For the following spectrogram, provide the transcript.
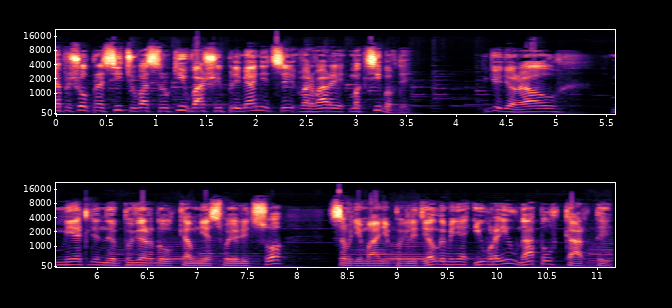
Я пришел просить у вас руки вашей племянницы Варвары Максимовны». Генерал медленно повернул ко мне свое лицо, со вниманием поглядел на меня и уронил на пол карты.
